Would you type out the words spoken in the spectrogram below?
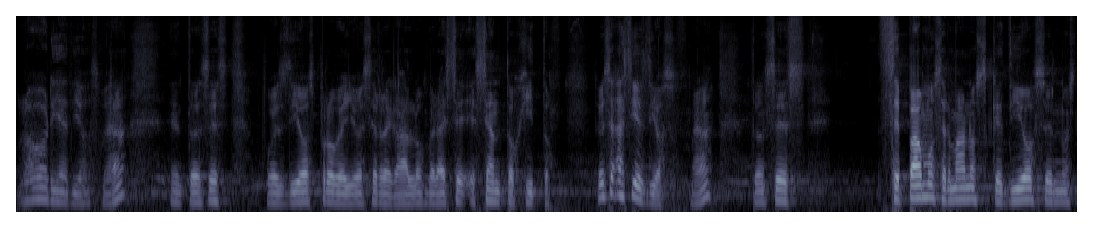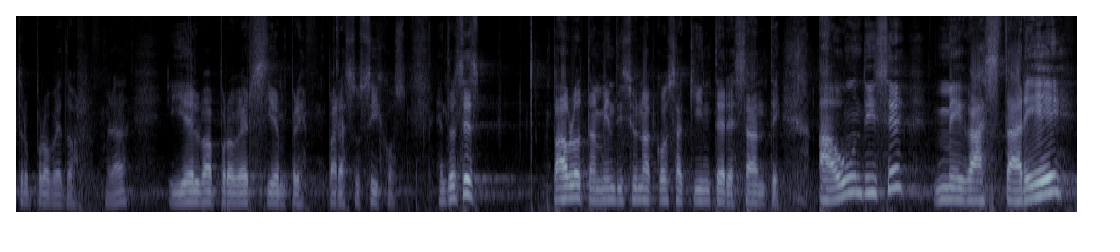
Gloria a Dios, ¿verdad? Entonces, pues Dios proveyó ese regalo, ¿verdad? Ese, ese antojito. Entonces, así es Dios, ¿verdad? Entonces, sepamos, hermanos, que Dios es nuestro proveedor, ¿verdad? Y Él va a proveer siempre para sus hijos. Entonces, Pablo también dice una cosa aquí interesante. Aún dice, me gastaré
